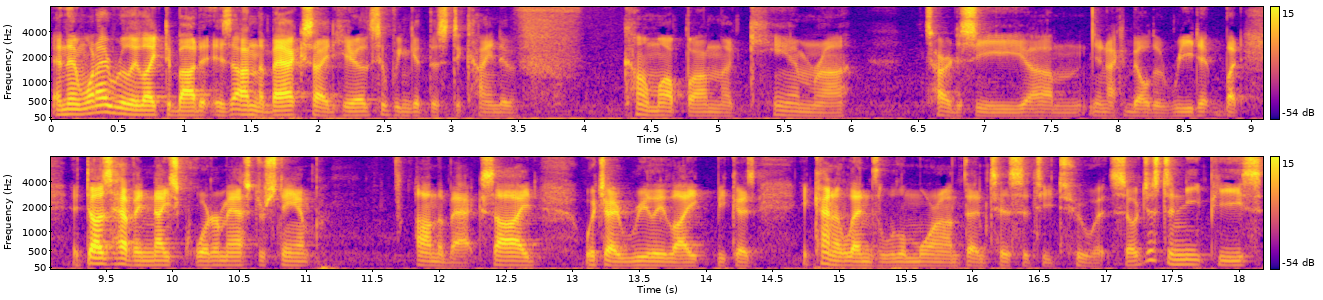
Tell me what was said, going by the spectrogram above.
And then what I really liked about it is on the backside here. Let's see if we can get this to kind of come up on the camera. It's hard to see. Um, you're not going to be able to read it, but it does have a nice quartermaster stamp on the back side, which I really like because it kind of lends a little more authenticity to it. So just a neat piece.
